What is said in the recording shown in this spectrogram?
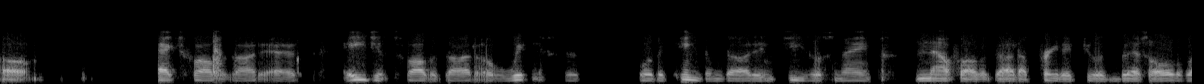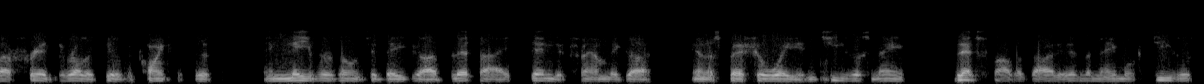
um, act, Father God, as agents, Father God, of witnesses for the kingdom, God, in Jesus' name. Now, Father God, I pray that you would bless all of our friends, relatives, acquaintances, and neighbors on today, God. Bless our extended family, God in a special way in Jesus' name. Bless, Father God, in the name of Jesus.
